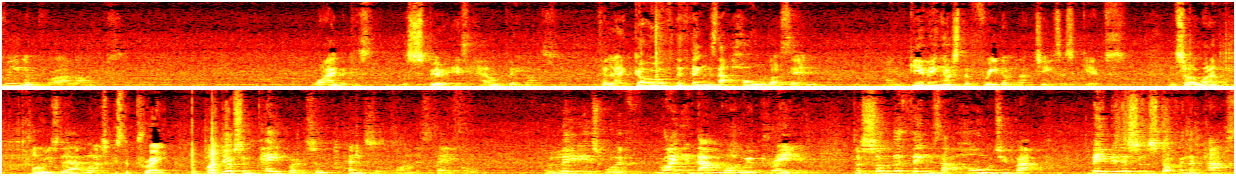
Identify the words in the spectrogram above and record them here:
freedom for our lives. Why? Because the Spirit is helping us to let go of the things that hold us in and giving us the freedom that Jesus gives. And so I want to close there. To ask us to pray. But I do have some paper and some pencils on this table. And maybe it's worth writing down while we're praying just some of the things that hold you back. Maybe there's some stuff in the past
